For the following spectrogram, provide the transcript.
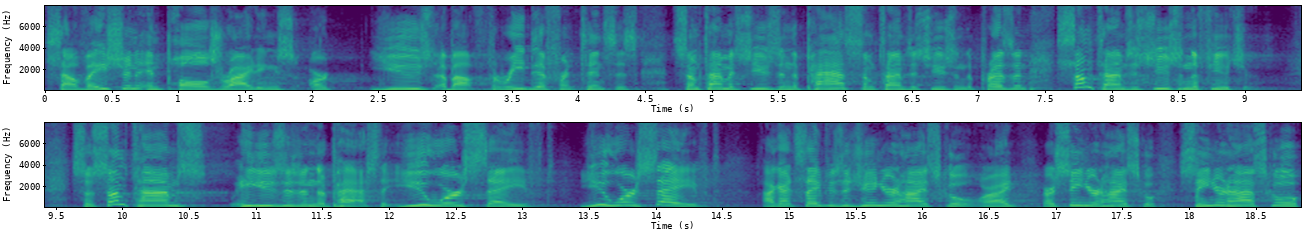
salvation in Paul's writings are used about three different tenses. Sometimes it's used in the past, sometimes it's used in the present, sometimes it's used in the future. So sometimes he uses in the past that you were saved. You were saved. I got saved as a junior in high school, all right? Or senior in high school. Senior in high school,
